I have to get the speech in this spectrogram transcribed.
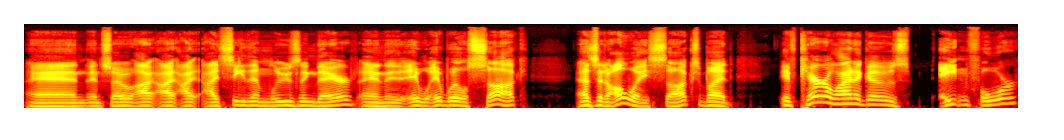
And and so I, I, I- see them losing there, and it, it it will suck, as it always sucks. But if Carolina goes eight and four,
